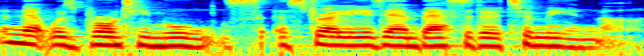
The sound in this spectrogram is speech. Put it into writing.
And that was Bronte Moules, Australia's ambassador to Myanmar.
